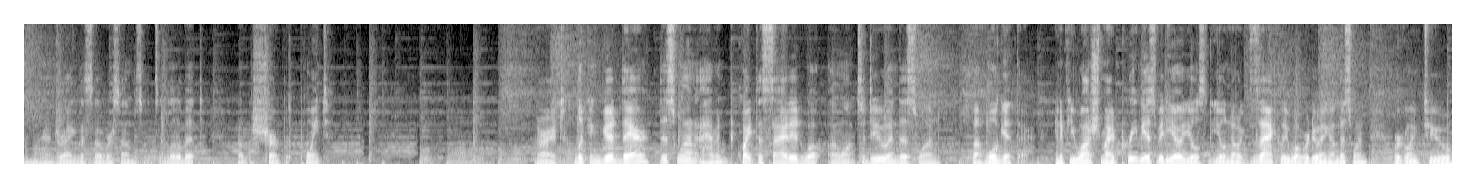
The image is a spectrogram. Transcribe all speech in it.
And we're going to drag this over some so it's a little bit of a sharper point. All right, looking good there. This one, I haven't quite decided what I want to do in this one, but we'll get there. And if you watched my previous video, you'll you'll know exactly what we're doing on this one. We're going to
